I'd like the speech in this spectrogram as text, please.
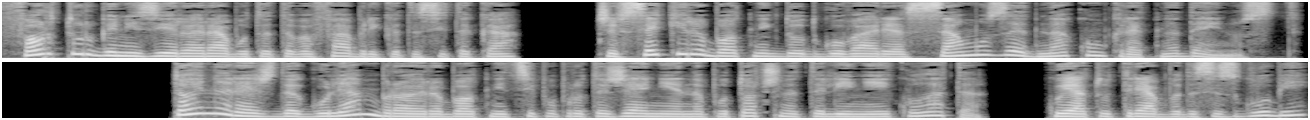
Форд организира работата във фабриката си така, че всеки работник да отговаря само за една конкретна дейност. Той нарежда голям брой работници по протежение на поточната линия и колата, която трябва да се сглоби,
